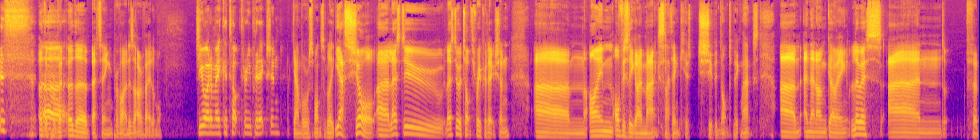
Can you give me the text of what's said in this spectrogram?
Other Uh. prov- other betting providers are available. Do you want to make a top three prediction? Gamble responsibly. Yes, sure. Uh, let's do let's do a top three prediction. Um, I'm obviously going Max. I think you're stupid not to pick Max. Um, and then I'm going Lewis, and for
